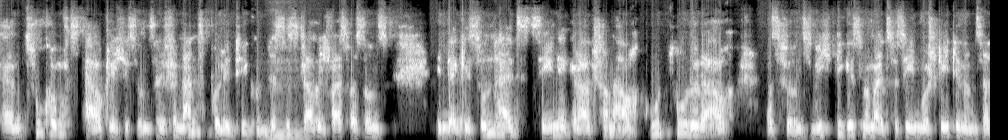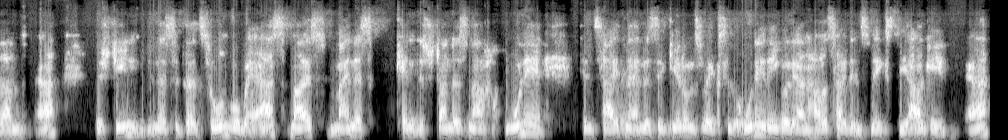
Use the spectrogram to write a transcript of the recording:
äh, zukunftstauglich ist unsere Finanzpolitik. Und das mhm. ist, glaube ich, was, was uns in der Gesundheitsszene gerade schon auch gut tut oder auch was für uns wichtig ist, nochmal zu sehen, wo steht denn unser Land. Ja? Wir stehen in einer Situation, wo wir erstmals meines Kenntnisstandes nach ohne den Zeiten eines Regierungswechsels, ohne regulären Haushalt ins nächste Jahr gehen. Ja?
